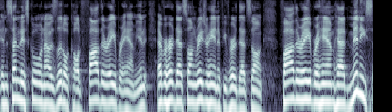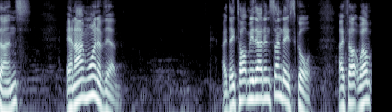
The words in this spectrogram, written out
in Sunday school when I was little called Father Abraham. You ever heard that song? Raise your hand if you've heard that song. Father Abraham had many sons, and I'm one of them. They taught me that in Sunday school. I thought, well,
